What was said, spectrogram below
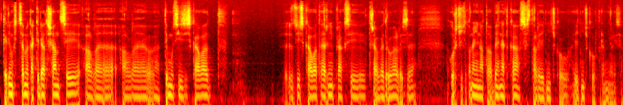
kterým chceme taky dát šanci, ale, ale ty musí získávat, získávat herní praxi třeba ve druhé lize. Určitě to není na to, aby hnedka se stali jedničkou, jedničkou v první lize.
